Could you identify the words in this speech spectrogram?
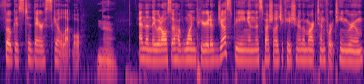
focused to their skill level No. And then they would also have one period of just being in the special education or the Mark 1014 room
